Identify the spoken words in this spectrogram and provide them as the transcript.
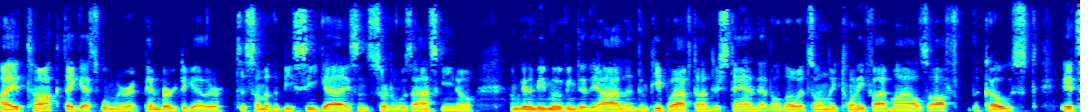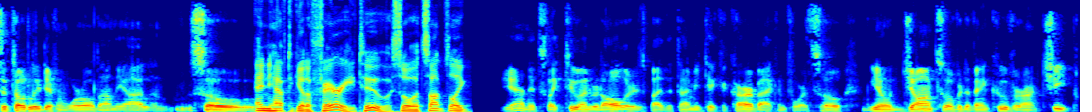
I had talked, I guess, when we were at Pinburgh together to some of the BC guys and sort of was asking, you know, I'm going to be moving to the island. And people have to understand that although it's only 25 miles off the coast, it's a totally different world on the island. So. And you have to get a ferry too. So it's not like yeah, and it's like two hundred dollars by the time you take a car back and forth. So you know, jaunts over to Vancouver aren't cheap.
